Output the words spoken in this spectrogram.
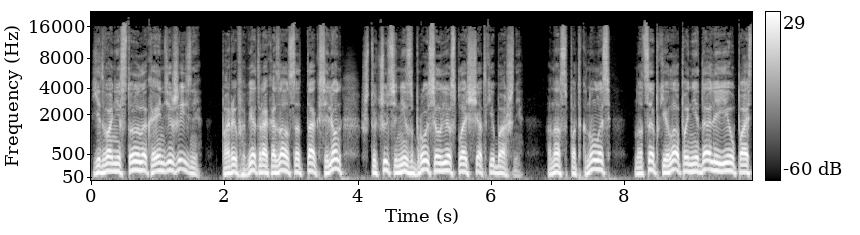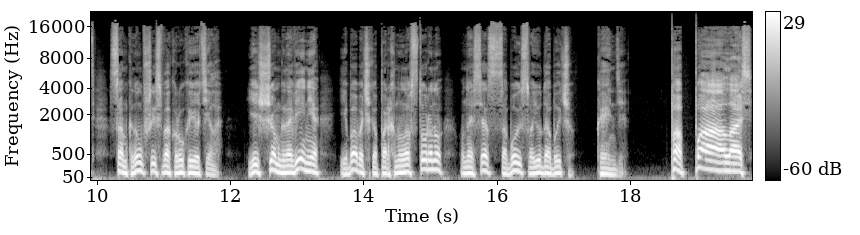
едва не стоило Кэнди жизни — Порыв ветра оказался так силен, что чуть не сбросил ее с площадки башни. Она споткнулась, но цепкие лапы не дали ей упасть, сомкнувшись вокруг ее тела. Еще мгновение, и бабочка порхнула в сторону, унося с собой свою добычу — Кэнди. «Попалась!»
